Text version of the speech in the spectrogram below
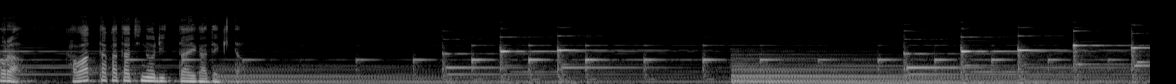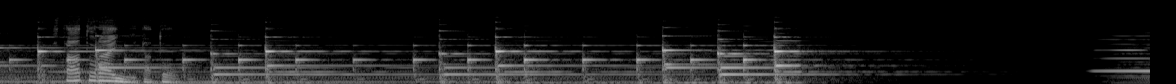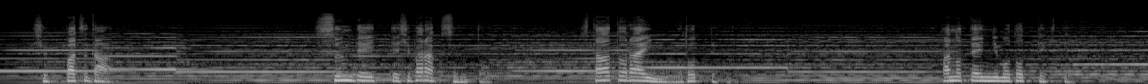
ほら、変わった形の立体ができた。スタートラインに立とう。出発だ。進んでいってしばらくすると、スタートラインに戻ってくる。他の点に戻ってきて、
